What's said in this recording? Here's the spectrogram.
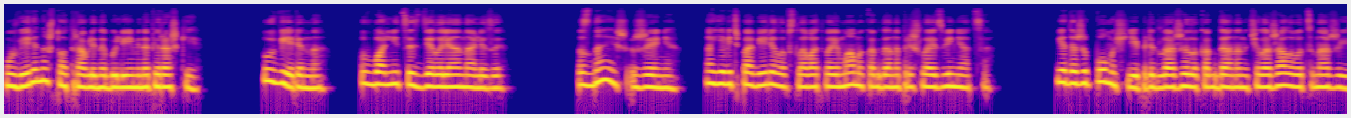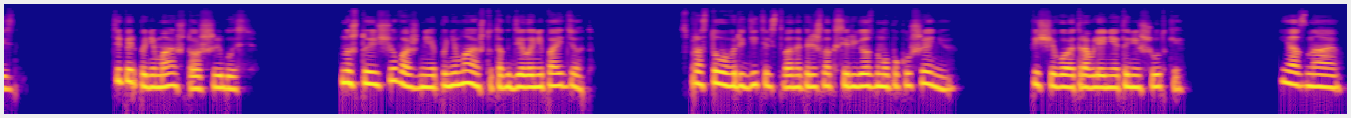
Уверена, что отравлены были именно пирожки? Уверена. В больнице сделали анализы. Знаешь, Женя, а я ведь поверила в слова твоей мамы, когда она пришла извиняться. Я даже помощь ей предложила, когда она начала жаловаться на жизнь. Теперь понимаю, что ошиблась. Но что еще важнее, понимаю, что так дело не пойдет. С простого вредительства она перешла к серьезному покушению. Пищевое отравление — это не шутки. Я знаю.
